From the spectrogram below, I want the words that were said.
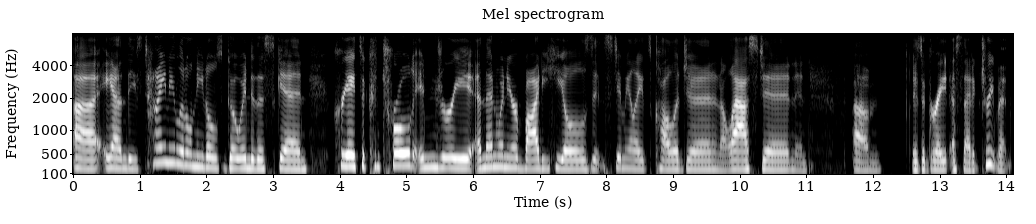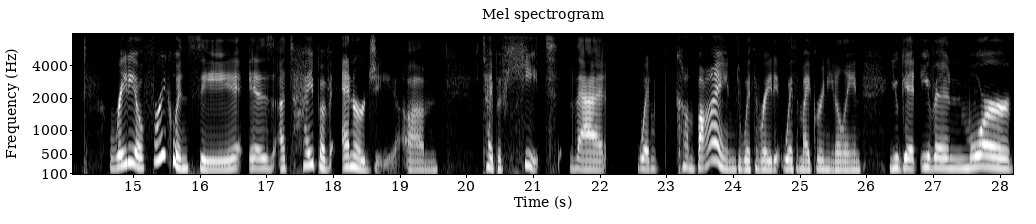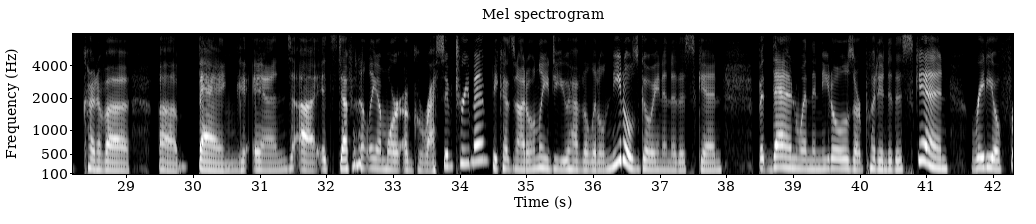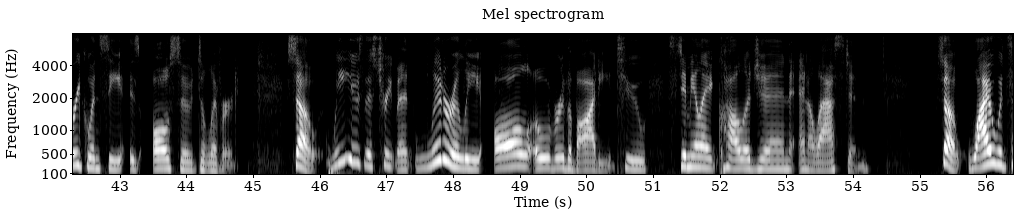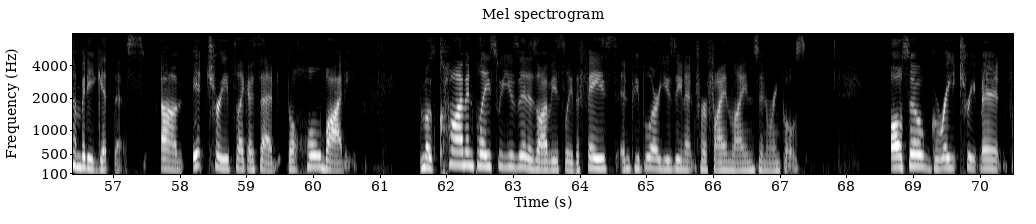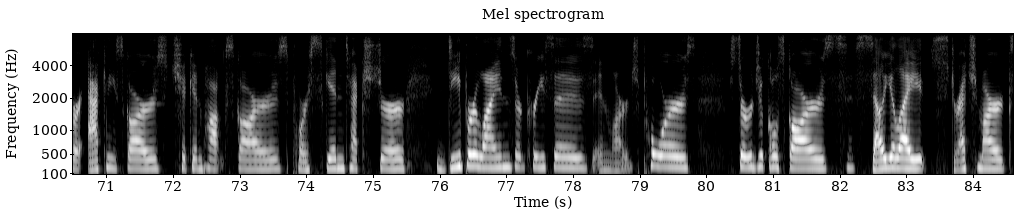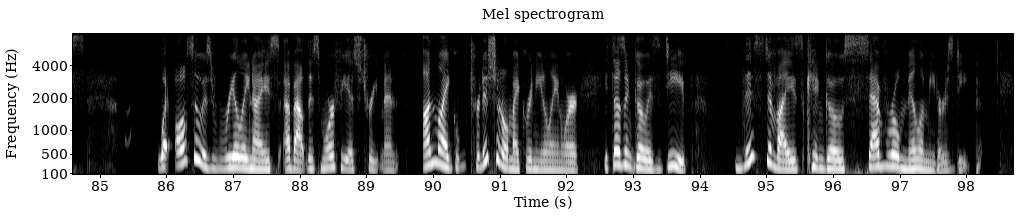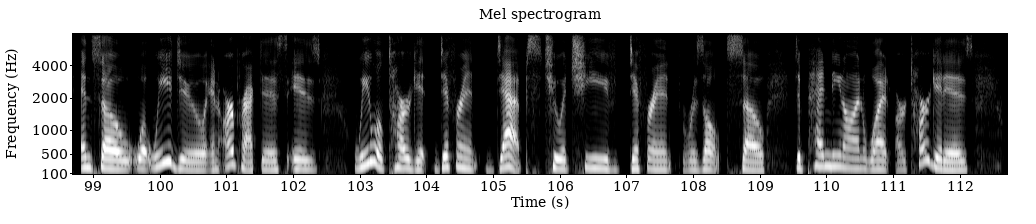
uh, and these tiny little needles go into the skin, creates a controlled injury. And then when your body heals, it stimulates collagen and elastin and um, is a great aesthetic treatment. Radio frequency is a type of energy, um, type of heat that when combined with radi- with microneedling, you get even more kind of a uh, bang. And uh, it's definitely a more aggressive treatment because not only do you have the little needles going into the skin, but then when the needles are put into the skin, radio frequency is also delivered. So, we use this treatment literally all over the body to stimulate collagen and elastin. So, why would somebody get this? Um, it treats, like I said, the whole body. The most common place we use it is obviously the face, and people are using it for fine lines and wrinkles. Also, great treatment for acne scars, chicken pox scars, poor skin texture, deeper lines or creases, enlarged pores, surgical scars, cellulite, stretch marks what also is really nice about this Morpheus treatment, unlike traditional microneedling where it doesn't go as deep, this device can go several millimeters deep. And so, what we do in our practice is we will target different depths to achieve different results. So, depending on what our target is,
